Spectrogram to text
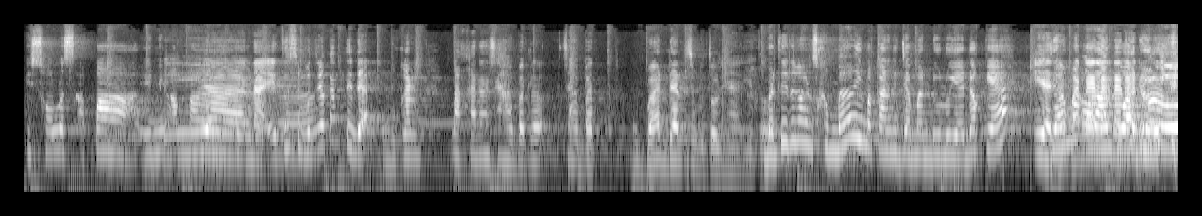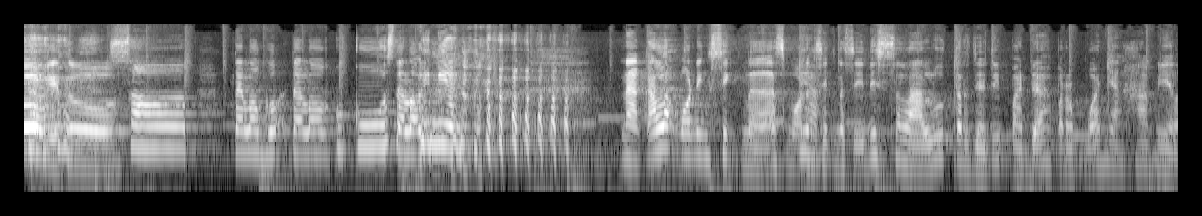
isolus apa ini apa iya, gitu ya, nah itu ya. sebetulnya kan tidak bukan makanan sahabat sahabat badan sebetulnya gitu. berarti itu harus kembali makan ke zaman dulu ya dok ya Iya, zaman zaman orang tua dulu, dulu, gitu. sop telo go- telo kukus telo ini ya dok Nah, kalau morning sickness, morning Iya. sickness ini selalu terjadi pada perempuan yang hamil.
